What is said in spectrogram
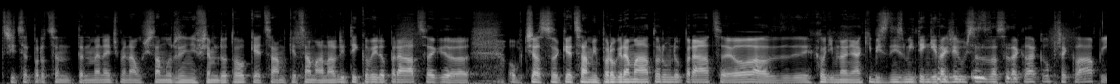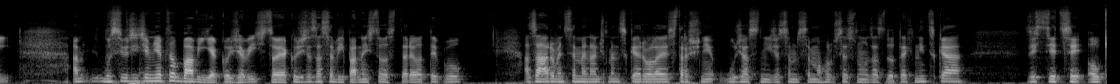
30% ten management a už samozřejmě všem do toho kecám, kecám analytikovi do práce, občas kecám i programátorům do práce, jo, a chodím na nějaký business meetingy, takže už se to zase takhle jako překlápí. A musím říct, že mě to baví, jako, že víš co, jako, že zase vypadneš z toho stereotypu, a zároveň se managementské role je strašně úžasný, že jsem se mohl přesunout zase do technická, zjistit si, OK,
